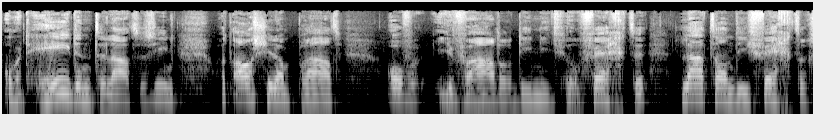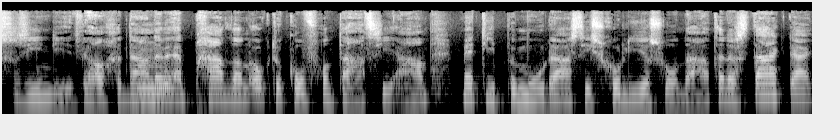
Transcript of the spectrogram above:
om het heden te laten zien. Want als je dan praat over je vader die niet wil vechten... laat dan die vechters zien die het wel gedaan mm. hebben... en ga dan ook de confrontatie aan met die Pemuda's, die scholiersoldaten. En dan sta ik daar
